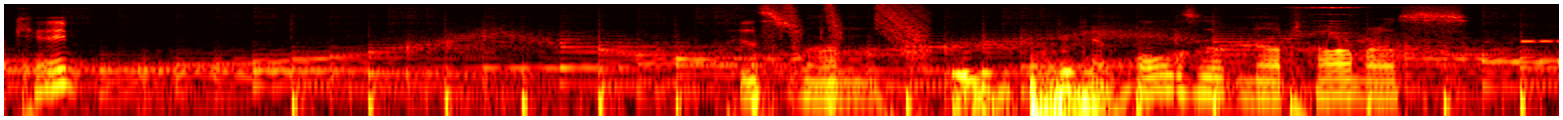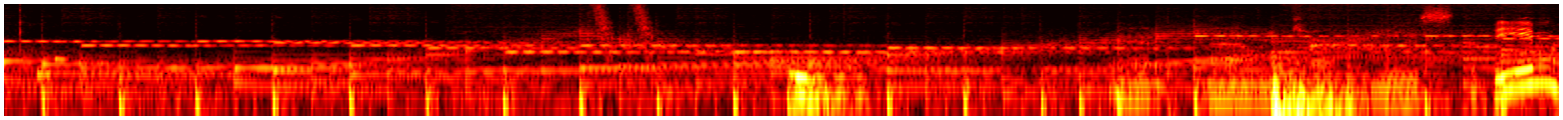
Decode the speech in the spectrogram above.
Okay. This one can also not harm us. And now we can use the beam.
